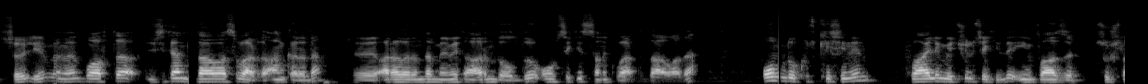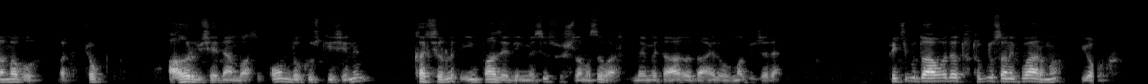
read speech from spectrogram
Söyleyeyim hemen bu hafta JITEM davası vardı Ankara'da. Ee, aralarında Mehmet Ağar'ın da olduğu 18 sanık vardı davada. 19 kişinin faili meçhul şekilde infazı, suçlama bu. Bak çok ağır bir şeyden bahsediyorum. 19 kişinin kaçırılıp infaz edilmesi suçlaması var. Mehmet Ağar da dahil olmak üzere. Peki bu davada tutuklu sanık var mı? Yok.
